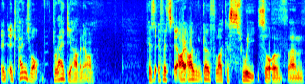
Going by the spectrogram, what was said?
it, it depends what bread you're having it on. Because if it's, I, I wouldn't go for like a sweet sort of, um,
